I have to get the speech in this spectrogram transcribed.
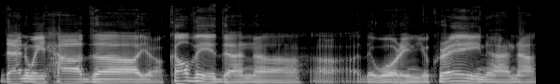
Then we had uh, you know COVID and uh, uh, the war in Ukraine, and uh,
